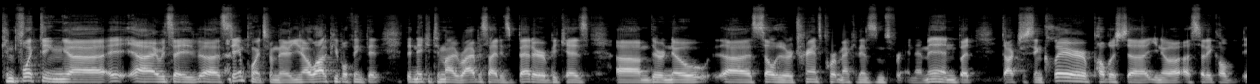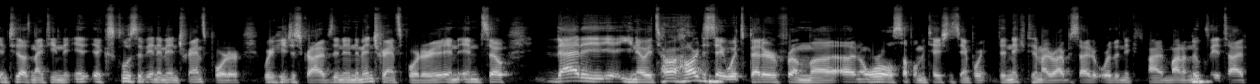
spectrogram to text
conflicting, uh, I would say, uh, standpoints from there. You know, a lot of people think that the nicotinamide riboside is better because um, there are no uh, cellular transport mechanisms for NMN. But Dr. Sinclair published, uh, you know, a study called in 2019, the exclusive NMN transporter, where he describes an NMN transporter, and and so that you know, it's hard to say what's better from uh, an oral supplementation standpoint, the nicotinamide riboside or the nicotinamide mononucleotide,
